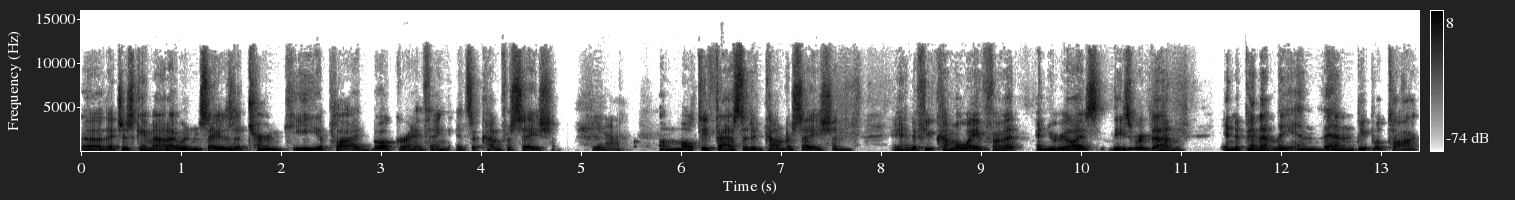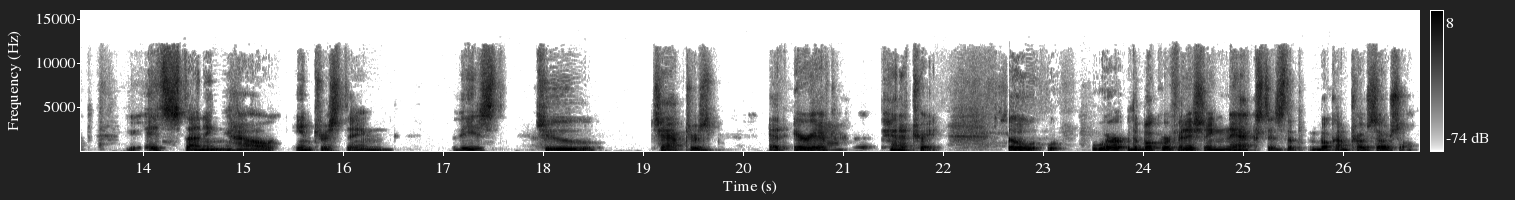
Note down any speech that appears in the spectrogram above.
uh, that just came out, I wouldn't say is a turnkey applied book or anything. It's a conversation. Yeah. A multifaceted conversation. And if you come away from it and you realize these were done independently and then people talked, it's stunning how interesting these two chapters at area yeah. penetrate. So we're the book we're finishing next is the book on pro-social,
